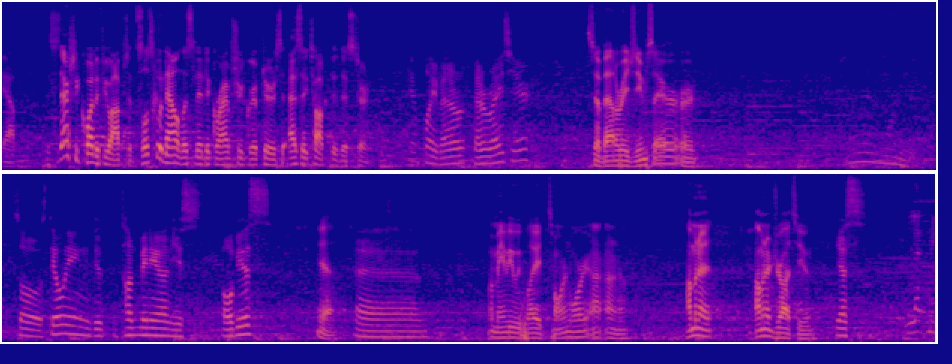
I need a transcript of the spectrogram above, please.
Yeah. This is actually quite a few options. So let's go now and listen into Grime Street Grifters as they talk through this turn. Can play better better race here. So Battle Rage Doomsayer or So stealing the, the taunt minion is obvious, yeah. and Or maybe we play Torn Warrior. I, I don't know. I'm gonna I'm gonna draw two. yes. Let me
